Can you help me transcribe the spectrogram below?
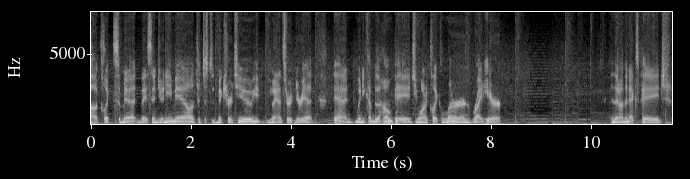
uh, click submit. They send you an email to just to make sure it's you. you. You answer it and you're in. Then when you come to the home page, you want to click learn right here. And then on the next page,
